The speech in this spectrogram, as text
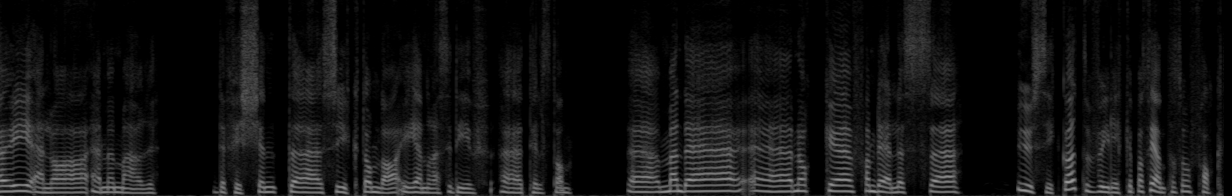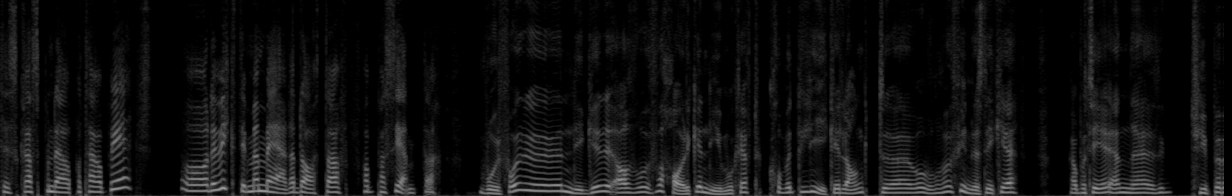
høy eller MMR deficient eh, sykdom da, i en residivtilstand. Eh, men det er nok eh, fremdeles eh, usikkert hvilke pasienter som faktisk responderer på terapi, og det er viktig med mer data fra pasienter. Hvorfor, ligger, altså hvorfor har ikke livmorkreft kommet like langt? Hvorfor finnes det ikke si, en type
